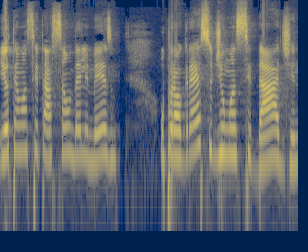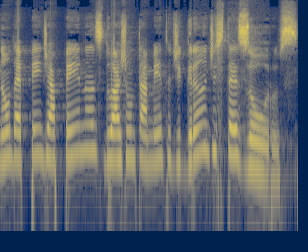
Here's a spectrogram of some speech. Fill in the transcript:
E eu tenho uma citação dele mesmo. O progresso de uma cidade não depende apenas do ajuntamento de grandes tesouros,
